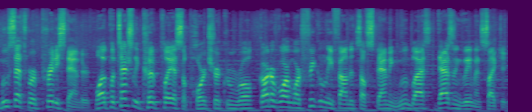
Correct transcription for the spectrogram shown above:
Movesets were pretty standard. While it potentially could play a support Trick Room role, Gardevoir more frequently found itself spamming Moonblast, Dazzling Gleam, and Psychic,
